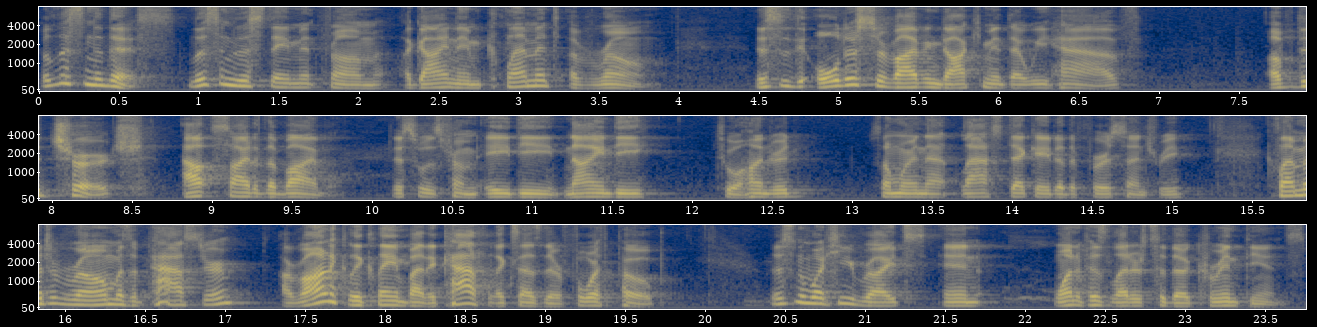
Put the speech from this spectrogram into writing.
But listen to this. Listen to this statement from a guy named Clement of Rome. This is the oldest surviving document that we have of the church outside of the Bible. This was from AD 90 to 100, somewhere in that last decade of the first century. Clement of Rome was a pastor, ironically claimed by the Catholics as their fourth pope. Listen to what he writes in one of his letters to the Corinthians.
